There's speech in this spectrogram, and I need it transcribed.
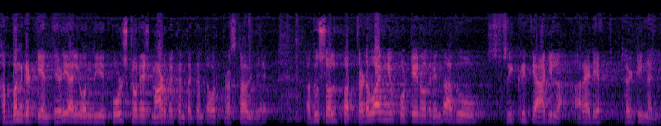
ಹಬ್ಬನಗಟ್ಟಿ ಹೇಳಿ ಅಲ್ಲಿ ಒಂದು ಕೋಲ್ಡ್ ಸ್ಟೋರೇಜ್ ಮಾಡಬೇಕಂತಕ್ಕಂಥ ಅವ್ರ ಪ್ರಸ್ತಾವ ಇದೆ. ಅದು ಸ್ವಲ್ಪ ತಡವಾಗಿ ನೀವು ಕೊಟ್ಟಿರೋದ್ರಿಂದ ಅದು ಸ್ವೀಕೃತಿ ಆಗಿಲ್ಲ. ಆರ್ ಐ ಡಿ ಎಫ್ ಥರ್ಟೀನಲ್ಲಿ.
